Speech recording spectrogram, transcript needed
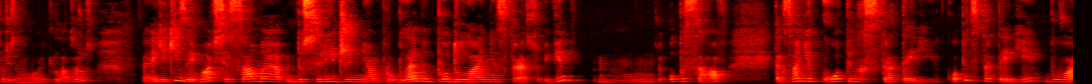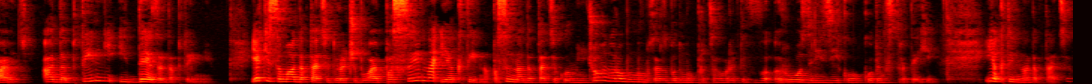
по-різному говорять Лазарус, який займався саме дослідженням проблеми подолання стресу. І він описав так звані копінг-стратегії. Копінг-стратегії бувають адаптивні і дезадаптивні. Як і сама адаптація, до речі, буває пасивна і активна. Пасивна адаптація, коли ми нічого не робимо, ми зараз будемо про це говорити в розрізі копінг-стратегії. І активна адаптація.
